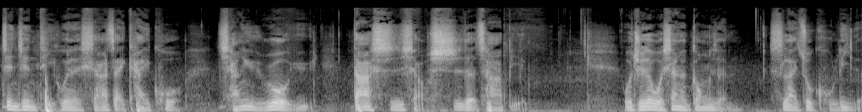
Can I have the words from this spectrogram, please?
渐渐体会了狭窄开阔、强雨弱雨、大湿小湿的差别。我觉得我像个工人，是来做苦力的。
